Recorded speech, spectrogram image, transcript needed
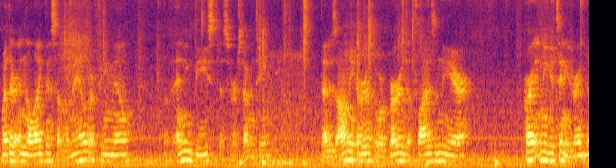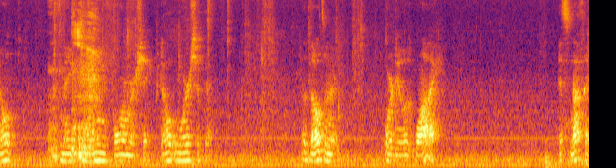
whether in the likeness of a male or female, of any beast, that's verse 17, that is on the earth or bird that flies in the air. Right, and he continues, right? Don't make any form or shape. Don't worship it. But the ultimate ordeal is why? It's nothing.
